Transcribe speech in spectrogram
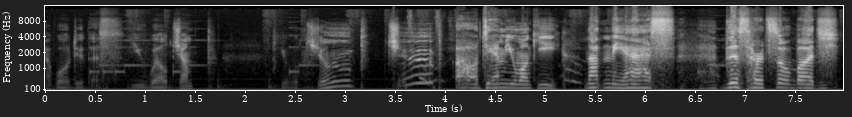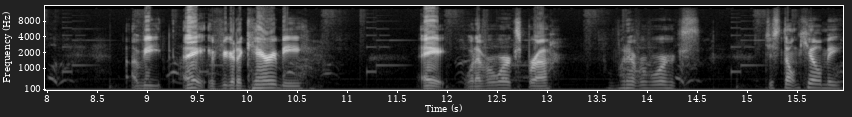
I will do this. You will jump. You will jump. Jump! Oh, damn you, monkey! Not in the ass! This hurts so much! I mean, hey, if you're gonna carry me, Hey, whatever works, bruh. Whatever works. Just don't kill me.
